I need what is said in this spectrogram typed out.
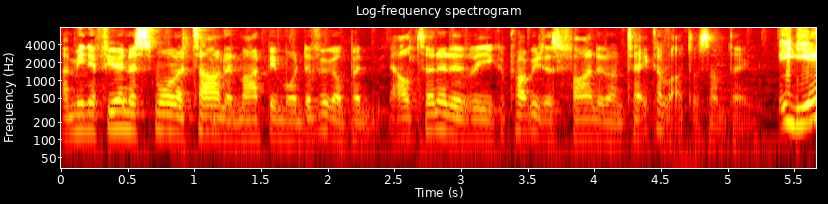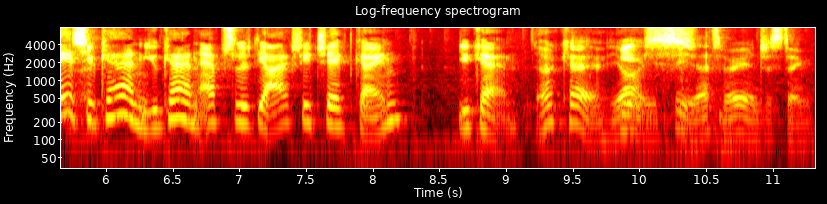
I mean, if you're in a smaller town, it might be more difficult, but alternatively, you could probably just find it on Takealot or something. Yes, you can. You can absolutely. I actually checked, Kaine. You can. Okay, yeah, Yes. you see, that's very interesting.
